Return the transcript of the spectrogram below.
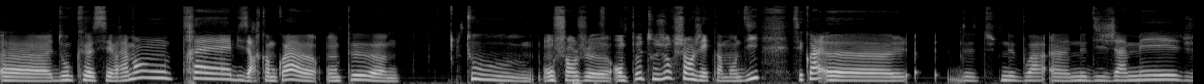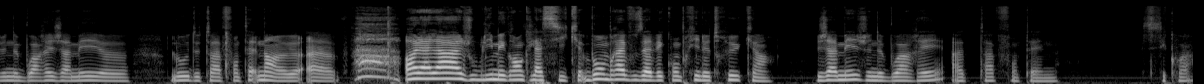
donc c'est vraiment très bizarre, comme quoi on peut tout, on change, on peut toujours changer, comme on dit. C'est quoi euh, Tu ne bois, euh, ne dis jamais, je ne boirai jamais euh, l'eau de ta fontaine. Non, oh là là, j'oublie mes grands classiques. Bon, bref, vous avez compris le truc. Jamais je ne boirai à ta fontaine. C'est quoi?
